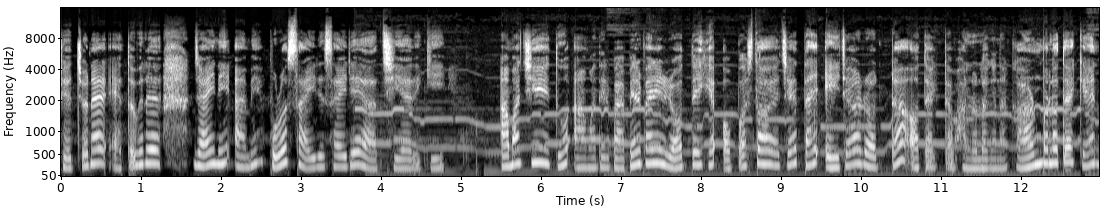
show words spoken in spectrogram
সেজন্য আর এত ভিড়ে যাইনি, আমি পুরো সাইডে সাইডে আছি আর কি। আমার যেহেতু আমাদের বাপের বাড়ির রথ দেখে অভ্যস্ত হয়েছে, তাই এই জায়গার রথটা অত একটা ভালো লাগে না। কারণ বলতে কেন?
